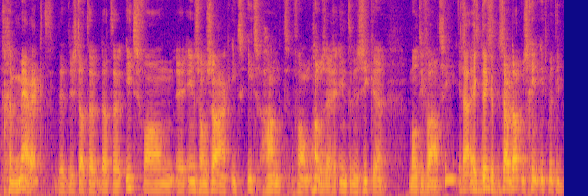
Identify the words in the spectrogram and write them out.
gemerkt? Dus dat er, dat er iets van in zo'n zaak iets, iets hangt van, laten we zeggen, intrinsieke motivatie? Is, Ja, is- ik denk is- het- Zou dat misschien iets met die.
